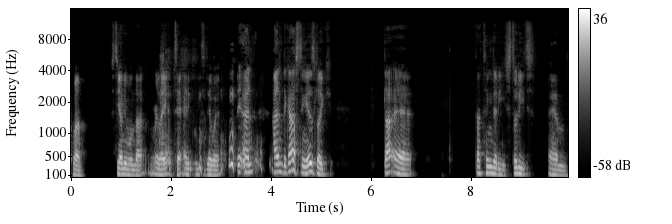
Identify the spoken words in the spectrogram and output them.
Come on. It's the only one that related to anything to do with and and the gas thing is like that uh that thing that he studied um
